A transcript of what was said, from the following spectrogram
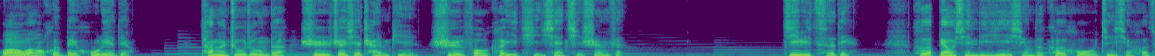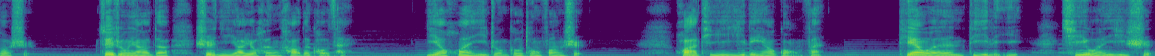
往往会被忽略掉。他们注重的是这些产品是否可以体现其身份。基于此点，和标新立异型的客户进行合作时，最重要的是你要有很好的口才，你要换一种沟通方式，话题一定要广泛，天文地理、奇闻异事、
